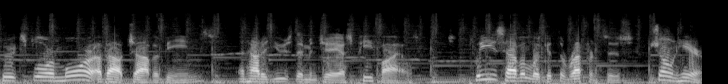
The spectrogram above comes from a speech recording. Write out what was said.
To explore more about Java Beans and how to use them in JSP files, please have a look at the references shown here.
